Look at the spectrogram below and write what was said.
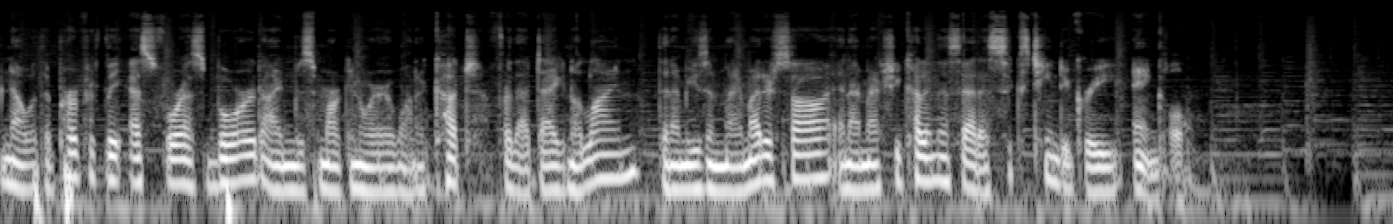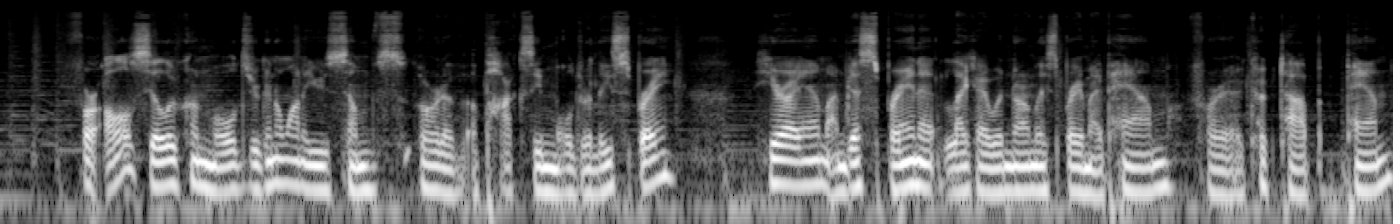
Now with a perfectly S4S board, I'm just marking where I want to cut for that diagonal line. Then I'm using my miter saw and I'm actually cutting this at a 16 degree angle. For all silicone molds, you're going to want to use some sort of epoxy mold release spray. Here I am, I'm just spraying it like I would normally spray my PAM for a cooktop pan.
